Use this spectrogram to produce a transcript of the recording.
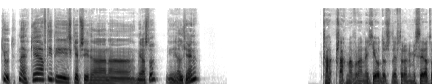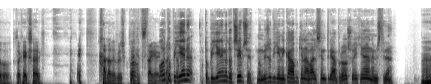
cute. Ναι, και αυτή τη σκέψη ήθελα να μοιραστώ. Η αλήθεια είναι ψάχνω να βρω αν έχει όντως δεύτερο ανεμιστήρα το, το 16. Αλλά δεν βρίσκω oh, έτσι στα γρήγορα. το, πηγαίνει, το πηγαίνει με το chipset. Νομίζω ότι γενικά όπου και να βάλεις M3 Pro σου έχει ένα ανεμιστήρα. Α,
